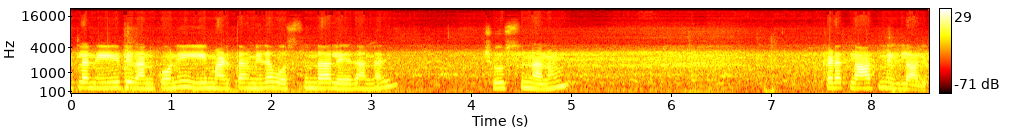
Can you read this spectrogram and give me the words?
ఇట్లా నీట్గా అనుకొని ఈ మడత మీద వస్తుందా లేదా అన్నది చూస్తున్నాను. ఇక్కడ క్లాత్ మిగిలాలి.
